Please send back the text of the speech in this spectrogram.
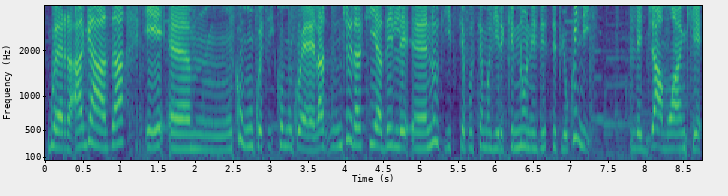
guerra a Gaza e ehm, comunque sì comunque la gerarchia delle eh, notizie possiamo dire che non esiste più quindi leggiamo anche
